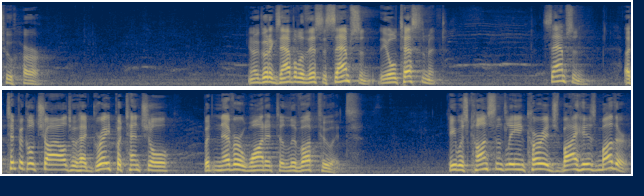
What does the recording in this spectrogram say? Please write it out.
to her. You know, a good example of this is Samson, the Old Testament. Samson, a typical child who had great potential but never wanted to live up to it. He was constantly encouraged by his mother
